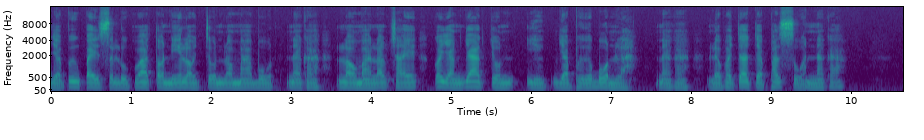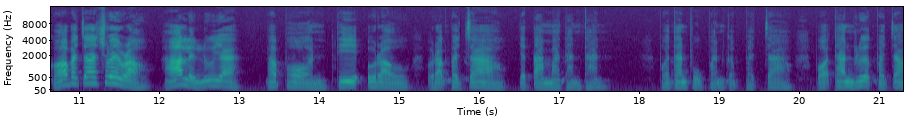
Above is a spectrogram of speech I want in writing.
อย่าเพิ่งไปสรุปว่าตอนนี้เราจนเรามาโบสถ์นะคะ เรามารับใช้ก็ยังยากจนอีกอย่าเผลอบ่นล่ะนะคะ แล้วพระเจ้าจะพัดสวนนะคะ ขอพระเจ้าช่วยเราฮาเลลูยาพระพรที่เรารักพระเจ้าจะตามมาทันท่านเพราะท่านผูกพันกับพระเจ้า เพราะท่านเลือกพระเจ้า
